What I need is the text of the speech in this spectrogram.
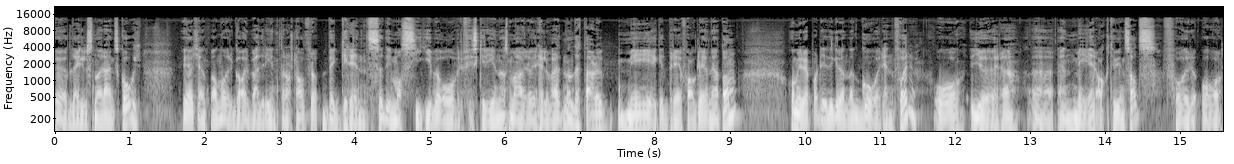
ødeleggelsen av regnskog. Vi er kjent med at Norge arbeider internasjonalt for å begrense de massive overfiskeriene som er over hele verden. Dette er det meget bred faglig enighet om og Miljøpartiet De Grønne går inn for å gjøre eh, en mer aktiv innsats for å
